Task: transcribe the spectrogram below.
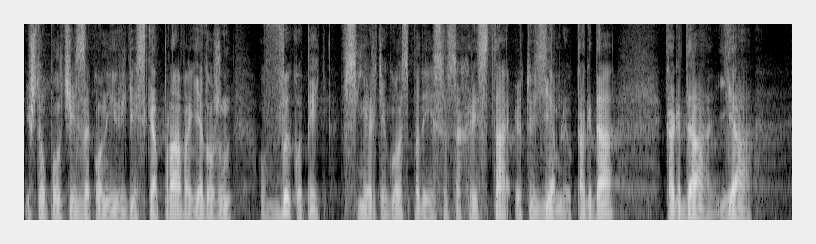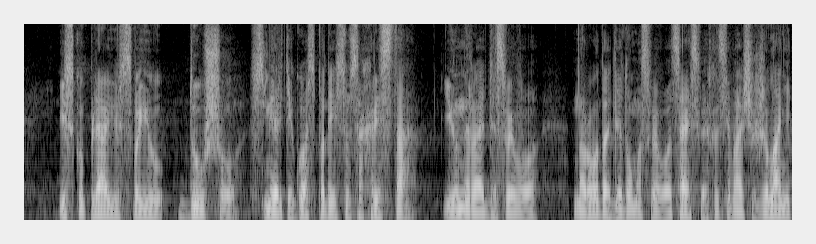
И чтобы получить закон и юридическое право, я должен выкупить в смерти Господа Иисуса Христа эту землю. Когда? Когда я искупляю свою душу в смерти Господа Иисуса Христа и умираю для своего народа, для дома своего отца и своих развивающих желаний,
